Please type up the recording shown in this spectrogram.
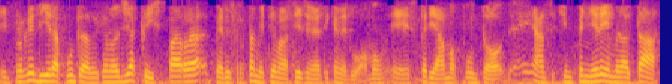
il progredire appunto della tecnologia CRISPR per il trattamento di malattie genetiche nell'uomo. E speriamo appunto, eh, anzi ci impegneremo in realtà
